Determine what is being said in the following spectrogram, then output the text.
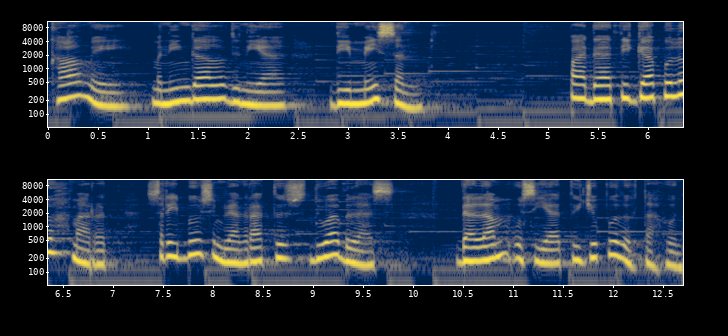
Carl May meninggal dunia di Mason pada 30 Maret 1912 dalam usia 70 tahun.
